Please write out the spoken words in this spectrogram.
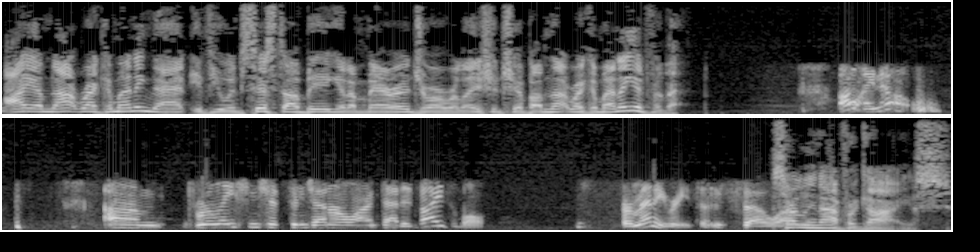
I am not recommending that. If you insist on being in a marriage or a relationship, I'm not recommending it for that. Oh, I know. Um, relationships in general aren't that advisable for many reasons. So um, Certainly not for guys.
